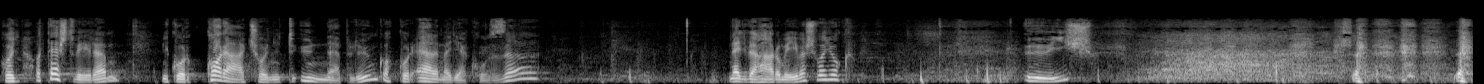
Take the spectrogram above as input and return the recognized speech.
hogy a testvérem, mikor karácsonyt ünneplünk, akkor elmegyek hozzá, 43 éves vagyok, ő is, de,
